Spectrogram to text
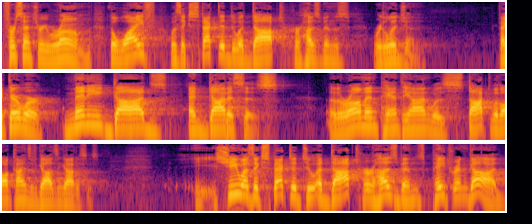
first century Rome, the wife was expected to adopt her husband's religion. In fact, there were many gods and goddesses. Uh, the Roman pantheon was stocked with all kinds of gods and goddesses. She was expected to adopt her husband's patron god.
